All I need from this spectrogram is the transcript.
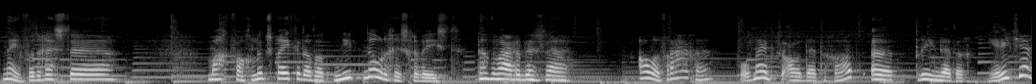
nee, voor de rest uh, mag ik van geluk spreken dat dat niet nodig is geweest. Dat waren dus uh, alle vragen. Volgens mij heb ik ze alle 30 gehad. Uh, 33. Jeetje.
